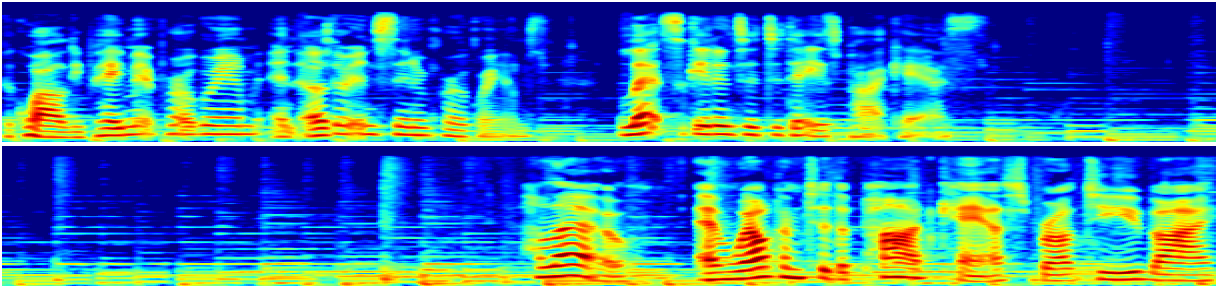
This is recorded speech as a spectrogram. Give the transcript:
the Quality Payment Program, and other incentive programs. Let's get into today's podcast. Hello, and welcome to the podcast brought to you by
